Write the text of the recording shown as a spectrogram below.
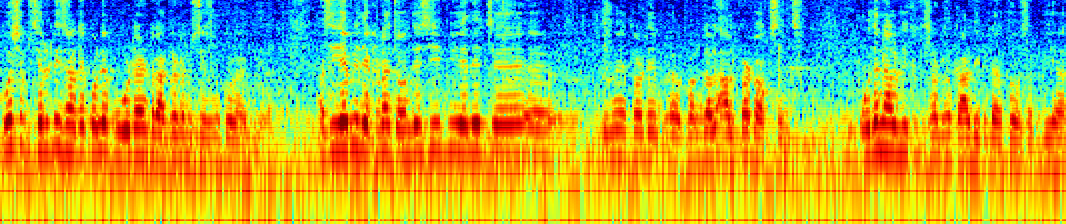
ਕੁਝ ਫੈਸਿਲਿਟੀ ਸਾਡੇ ਕੋਲੇ ਫੂਡ ਐਂਡ ਡਰੱਗ ਐਡਮਿਨਿਸਟ੍ਰੇਸ਼ਨ ਕੋਲ ਹੈਗੀ ਆ। ਅਸੀਂ ਇਹ ਵੀ ਦੇਖਣਾ ਚਾਹੁੰਦੇ ਸੀ ਵੀ ਇਹਦੇ 'ਚ ਜਿਵੇਂ ਤੁਹਾਡੇ ਫੰਗਲ ਅਲਫਾ ਟੌਕਸਿਨਸ ਉਹਦੇ ਨਾਲ ਵੀ ਸਡਨ ਕਾਰਡਿਕ ਡੈਥ ਹੋ ਸਕਦੀ ਆ।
